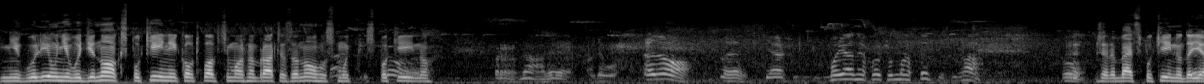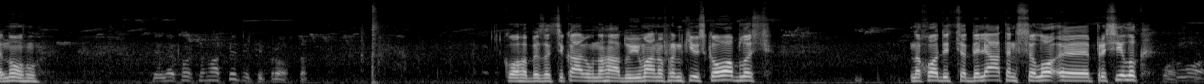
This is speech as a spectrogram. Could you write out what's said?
Ні, гулів, ні водінок. Спокійний ковт хлопці можна брати за ногу спокійно. Пр, на, де, диво. А ну, е, я ж, бо я не хочу маститися, на. О, Жеребець спокійно дає ногу. я не хочу маститися просто. Кого би зацікавив, нагадую, Івано-Франківська область. Знаходиться Делятин, село, е, присілок. Плохо.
